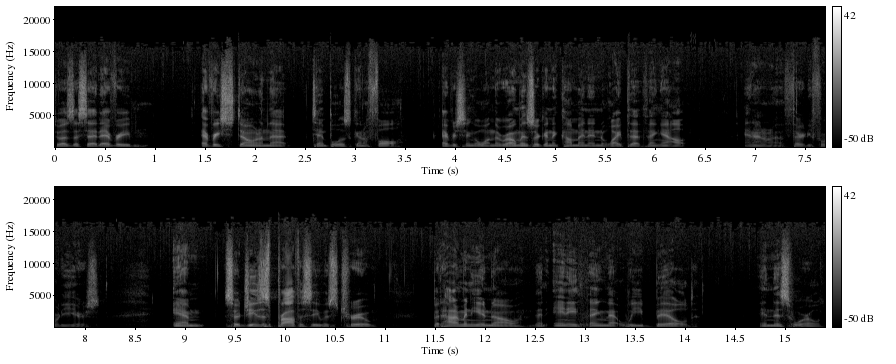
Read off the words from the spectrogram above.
So as I said, every every stone in that temple is going to fall. Every single one. The Romans are going to come in and wipe that thing out and I don't know, 30, 40 years. And so Jesus' prophecy was true. But how many of you know that anything that we build in this world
